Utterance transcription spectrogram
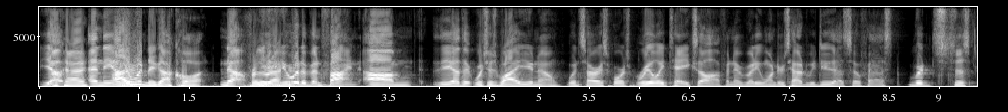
Yeah, Okay. and the other, I wouldn't have got caught. No, For the you, record. you would have been fine. Um, the other, which is why you know when Sorry Sports really takes off, and everybody wonders how do we do that so fast. We're just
